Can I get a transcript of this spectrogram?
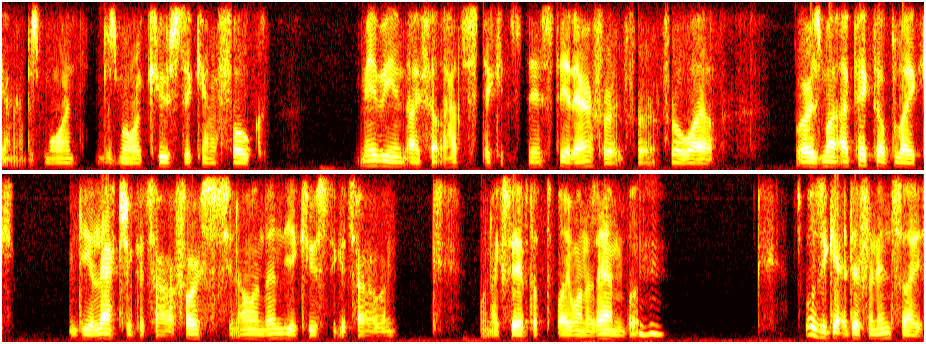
and it was more it was more acoustic kind of folk, maybe I felt I had to stick stay, stay there for for for a while. Whereas my I picked up like the electric guitar first, you know, and then the acoustic guitar when when I saved up to buy one of them. But hmm I suppose you get a different insight.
